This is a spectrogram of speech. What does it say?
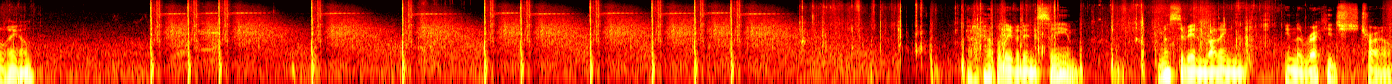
Oh, hang on. God, I can't believe I didn't see him. He must have been running in the wreckage trail.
